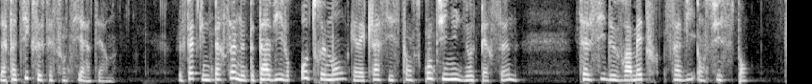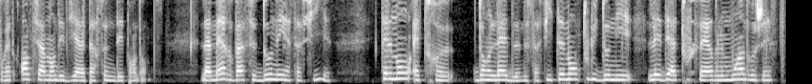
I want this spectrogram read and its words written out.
La fatigue se fait sentir à terme. Le fait qu'une personne ne peut pas vivre autrement qu'avec l'assistance continue d'une autre personne, celle-ci devra mettre sa vie en suspens pour être entièrement dédiée à la personne dépendante. La mère va se donner à sa fille, tellement être dans l'aide de sa fille, tellement tout lui donner, l'aider à tout faire, dans le moindre geste,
